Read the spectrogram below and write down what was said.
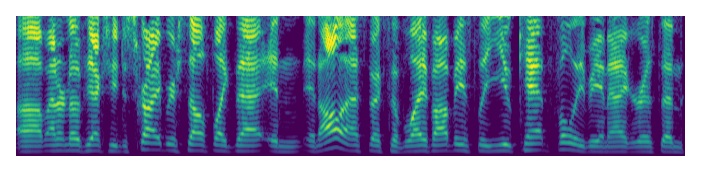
Um, I don't know if you actually describe yourself like that in, in all aspects of life. Obviously, you can't fully be an agorist and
